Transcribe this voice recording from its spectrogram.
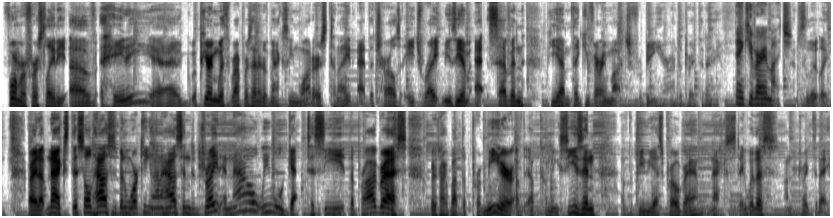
former First Lady of Haiti, uh, appearing with Representative Maxine Waters tonight at the Charles H. Wright Museum at 7 p.m. Thank you very much for being here on Detroit Today. Thank you very much. Absolutely. All right, up next, This Old House has been working on a house in Detroit, and now we will get to see the progress. We're going to talk about the premiere of the upcoming season of the PBS program next. Stay with us on Detroit Today.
